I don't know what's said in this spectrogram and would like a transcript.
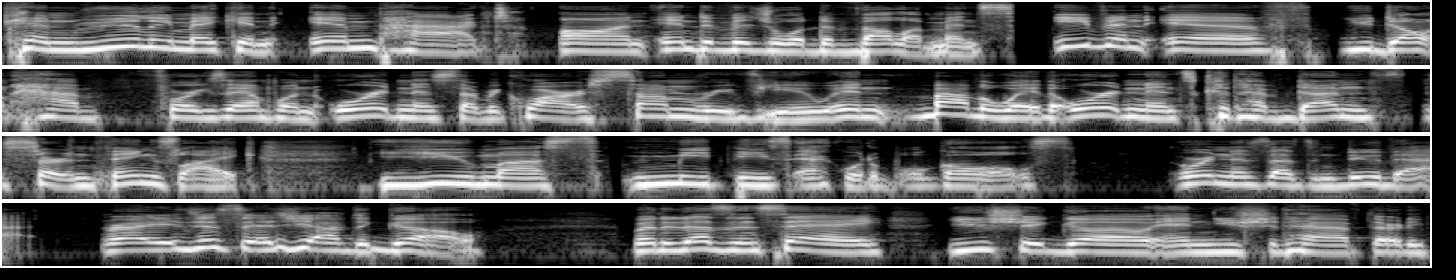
can really make an impact on individual developments, even if you don't have, for example, an ordinance that requires some review. And by the way, the ordinance could have done certain things like you must meet these equitable goals. The ordinance doesn't do that, right? It just says you have to go. But it doesn't say you should go and you should have 30%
